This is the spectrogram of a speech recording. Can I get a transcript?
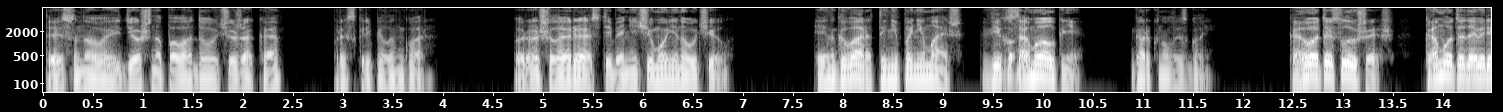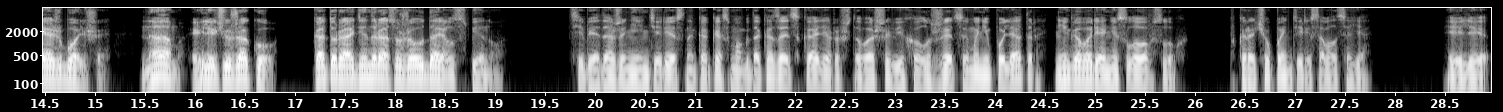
«Ты снова идешь на поводу у чужака?» — проскрипел Ингвар. «Прошлый раз тебя ничему не научил». «Ингвар, ты не понимаешь. Вихо...» «Замолкни!» — гаркнул изгой. «Кого ты слушаешь? Кому ты доверяешь больше? Нам или чужаку, который один раз уже ударил в спину?» «Тебе даже не интересно, как я смог доказать Скайлеру, что ваш Вихо лжец и манипулятор, не говоря ни слова вслух?» Вкратчо поинтересовался я. «Или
